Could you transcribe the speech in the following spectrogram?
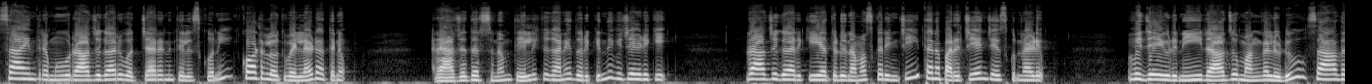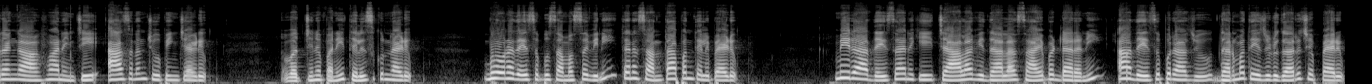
సాయంత్రము రాజుగారు వచ్చారని తెలుసుకొని కోటలోకి వెళ్ళాడు అతను. రాజదర్శనం తేలికగానే దొరికింది విజయుడికి. రాజుగారికి అతడు నమస్కరించి తన పరిచయం చేసుకున్నాడు. విజయుడిని రాజు మంగళుడు సాదరంగా ఆహ్వానించి ఆసనం చూపించాడు. వచ్చిన పని తెలుసుకున్నాడు. భువనదేశపు సమస్య విని తన సంతాపం తెలిపాడు. మీరు ఆ దేశానికి చాలా విధాలా సాయపడ్డారని ఆ దేశపు రాజు ధర్మతేజుడు గారు చెప్పారు.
